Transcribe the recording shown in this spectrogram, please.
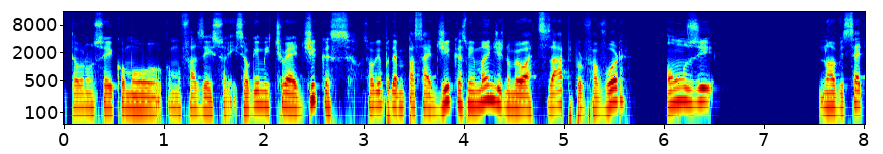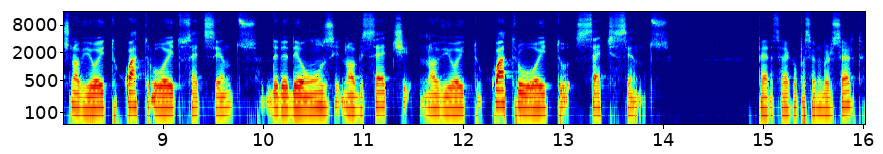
Então eu não sei como, como fazer isso aí. Se alguém me tiver dicas, se alguém puder me passar dicas, me mande no meu WhatsApp, por favor. 11 9798 48700 DDD 11 9798 48700. Pera, será que eu passei o número certo?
